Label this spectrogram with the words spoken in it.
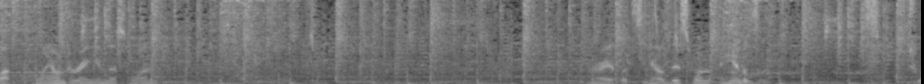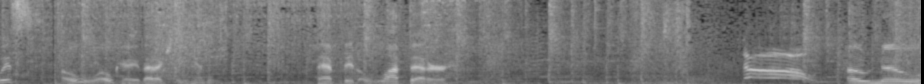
Lot floundering in this one. Alright, let's see how this one handles it. Twist. Oh, okay, that actually handled that bit a lot better. No! Oh no.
